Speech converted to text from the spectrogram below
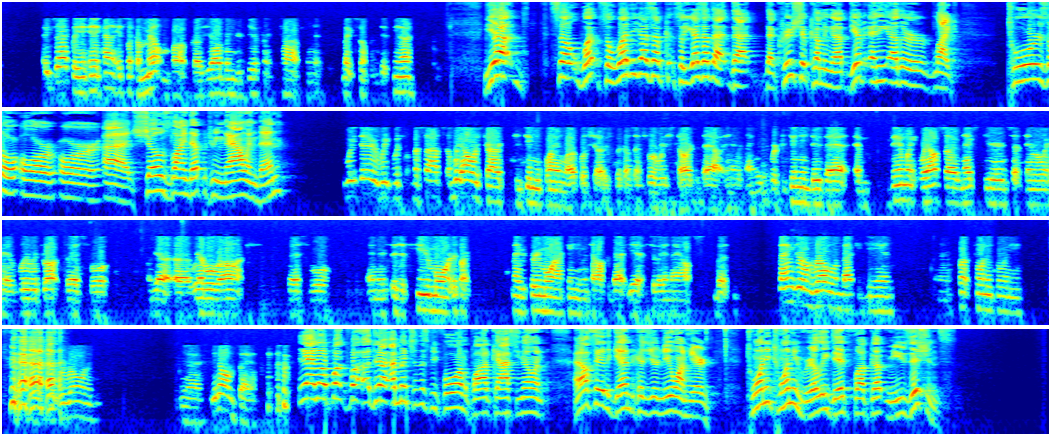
Exactly, and it kind of it's like a melting pot because you all bring your different types, and it makes something different. You know, Yeah. So what? So what do you guys have? So you guys have that that that cruise ship coming up. Do you have any other like tours or or or uh, shows lined up between now and then? We do. We, besides we always try to continue playing local shows because that's where we started out and everything. We, we're continuing to do that, and then we, we also next year in September we have Blue Ridge Rock Festival. We got uh, Rebel Rock Festival, and there's, there's a few more. There's like maybe three more I can't even talk about yet until they announce. But things are rolling back again. Uh, fuck 2020. we're rolling. Know, you know what I'm saying. Yeah, no, fuck, fuck uh, dude, I mentioned this before on the podcast, you know, and, and I'll say it again because you're new on here. 2020 really did fuck up musicians.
